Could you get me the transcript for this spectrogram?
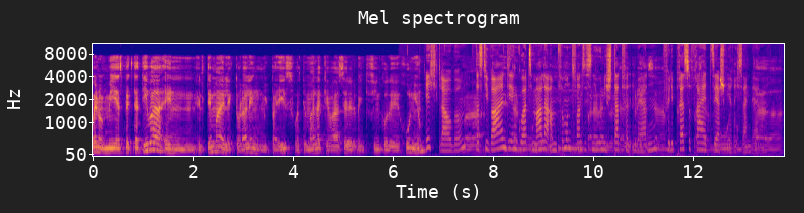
Bueno, mi expectativa en el tema electoral en mi país, Guatemala, que va a ser el 25 de junio. Ich glaube, dass die Wahlen, die in Guatemala am 25. Juni stattfinden werden, für die Pressefreiheit sehr schwierig sein werden.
